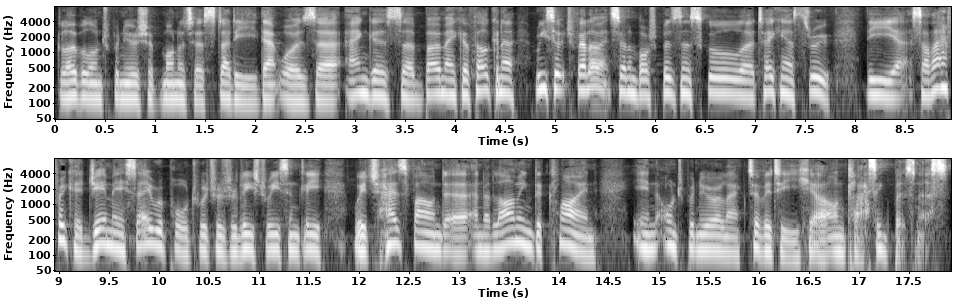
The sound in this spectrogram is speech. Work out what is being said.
global entrepreneurship monitor study. That was uh, Angus uh, Bowmaker Falconer, research fellow at Stellenbosch Business School, uh, taking us through the uh, South Africa GEMSA report, which was released recently, which has found uh, an alarming decline in entrepreneurial activity here on Classic Business.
